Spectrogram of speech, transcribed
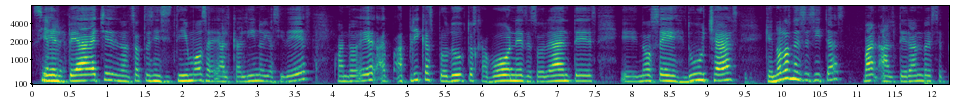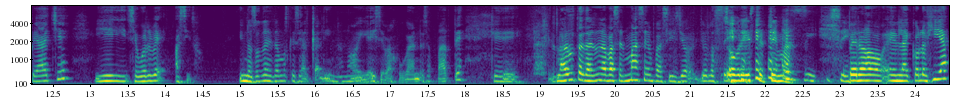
si El pH, nosotros insistimos, eh, alcalino y acidez, cuando eh, aplicas productos, jabones, desodorantes, eh, no sé, duchas, que no los necesitas, van alterando ese pH y se vuelve ácido y nosotros necesitamos que sea alcalino, ¿no? Y ahí se va jugando esa parte que la ruta de la luna va a ser más énfasis, yo, yo lo sé. Sobre este tema. sí. Pero en la ecología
